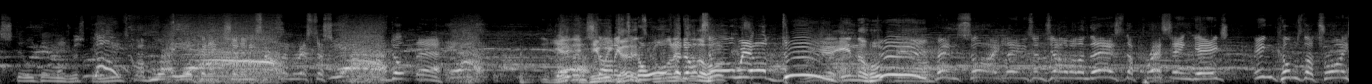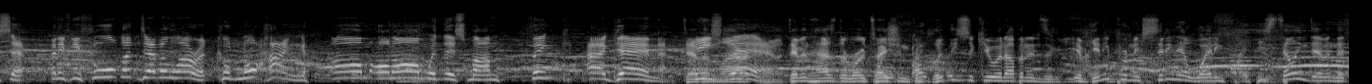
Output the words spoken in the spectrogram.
still dangerous, but Go! he needs to have Much more connection, and his hand and wrist are scrambled up there. Yeah, Devon here we starting go. to It's go gone into orthodox. the Oh, hook. we are deep. We're in the hook deep now. inside, ladies and gentlemen, and there's the press engage. In comes the tricep, and if you thought that Devon Larratt could not hang arm on arm with this man, think again. Devon He's Larratt there. now. Devon has the rotation completely secured up, and it's Evgeny Prudnik sitting there waiting. He's telling Devon that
